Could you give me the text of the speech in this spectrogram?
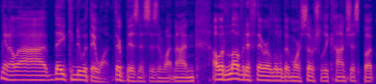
you know, uh, they can do what they want, their businesses and whatnot. And I would love it if they were a little bit more socially conscious, but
